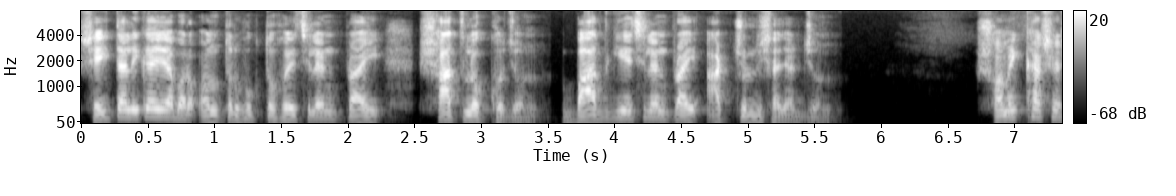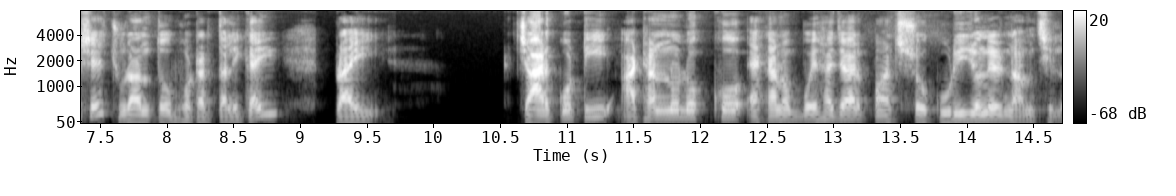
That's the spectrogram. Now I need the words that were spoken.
সেই তালিকায় আবার অন্তর্ভুক্ত হয়েছিলেন প্রায় সাত লক্ষ জন, বাদ গিয়েছিলেন প্রায় আটচল্লিশ হাজার জন। সমীক্ষা শেষে চূড়ান্ত ভোটার তালিকায় প্রায় চার কোটি আটান্ন লক্ষ একানব্বই হাজার পাঁচশো কুড়ি জনের নাম ছিল।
